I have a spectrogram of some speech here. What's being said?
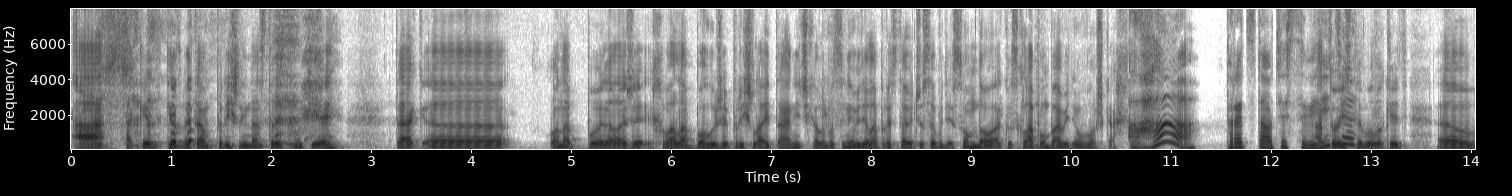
a, a keď, keď sme tam prišli na stretnutie, tak uh, ona povedala, že chvala Bohu, že prišla aj Tánička, lebo si nevedela predstaviť, čo sa bude so mnou, ako s chlapom baviť o vložkách. Aha, Predstavte si, vidíte? A to isté bolo, keď uh,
